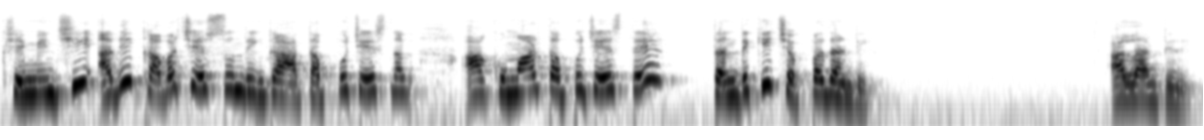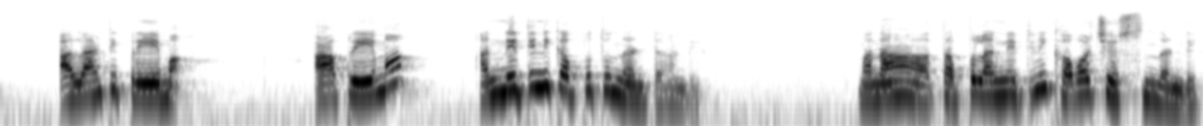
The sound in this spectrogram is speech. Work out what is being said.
క్షమించి అది కవర్ చేస్తుంది. ఇంకా ఆ తప్పు చేసిన ఆ కుమారుడు తప్పు చేస్తే తండ్రికి చెప్పదండి. అలాంటిది. అలాంటి ప్రేమ. ఆ ప్రేమ అన్నిటినీ కప్పుతుందంట అండి. మన తప్పులన్నిటినీ కవర్ చేస్తుందండి.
